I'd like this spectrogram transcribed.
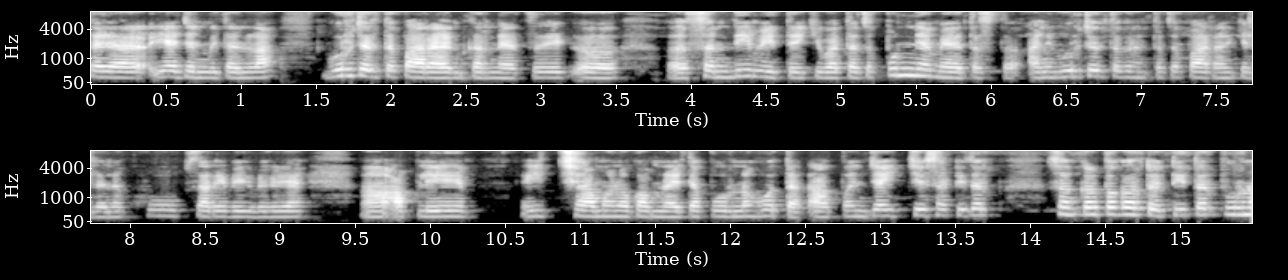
त्या या जन्मी त्यांना गुरुचरित्र पारायण करण्याचं एक संधी मिळते किंवा त्याचं पुण्य मिळत असतं. आणि गुरुचरित्र ग्रंथाचं पारायण केल्यानं खूप सारे वेगवेगळे आपले इच्छा मनोकामना आहे त्या पूर्ण होतात. आपण ज्या इच्छेसाठी जर संकल्प करतोय ती तर पूर्ण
